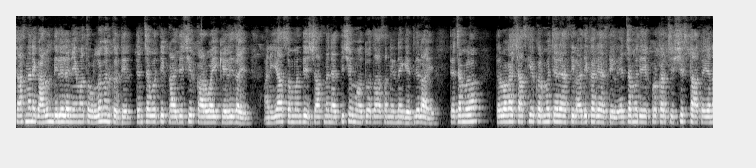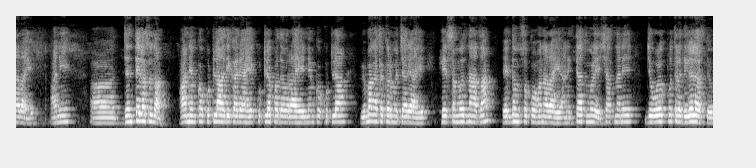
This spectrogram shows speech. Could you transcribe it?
शासनाने घालून दिलेल्या नियमाचं उल्लंघन करतील त्यांच्यावरती कायदेशीर कारवाई केली जाईल. आणि या संबंधित शासनाने अतिशय महत्त्वाचा असा निर्णय घेतलेला आहे. त्याच्यामुळं तर बघा शासकीय कर्मचारी असतील अधिकारी असतील यांच्यामध्ये एक प्रकारची शिस्त आता येणार आहे. आणि जनतेला सुद्धा हा नेमका कुठला अधिकारी आहे कुठल्या पदावर आहे नेमका कुठल्या विभागाचा कर्मचारी आहे हे समजणं आता एकदम सोपं होणार आहे. आणि त्याचमुळे शासनाने जे ओळखपत्र दिलेलं असतं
